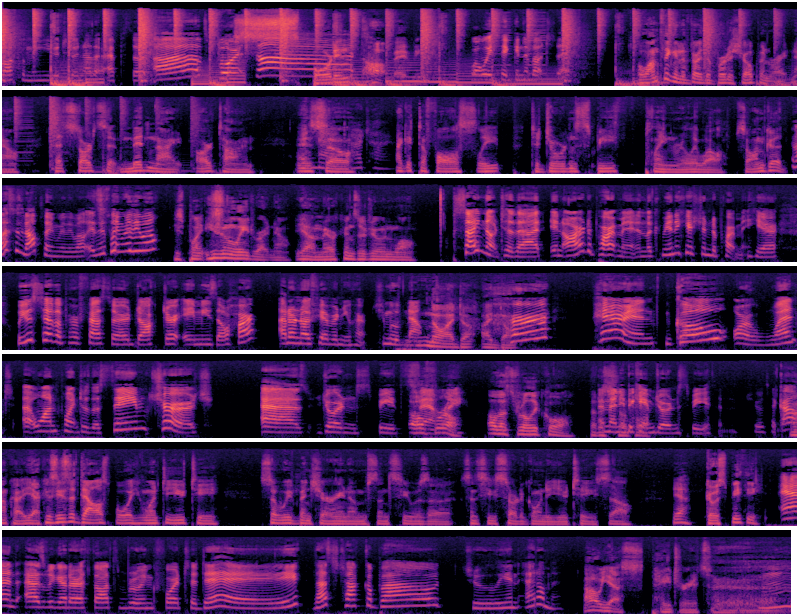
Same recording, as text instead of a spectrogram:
welcoming you to another episode of Sports Thoughts. Sporting thought, baby. What are we thinking about today? Oh, I'm thinking of the British Open right now. That starts at midnight our time, and Midnight so time. I get to fall asleep to Jordan Spieth playing really well. So I'm good. Unless he's not playing really well. Is he playing really well? He's playing. He's in the lead right now. Yeah, Americans are doing well. Side note to that, in our department, in the communication department here, we used to have a professor, Dr. Amy Zohar. I don't know if you ever knew her. She moved now. No, I don't. I don't. Her parents go or went at one point to the same church as Jordan Spieth's oh, family. for real? Oh, that's really cool. That is And then so he became cool. Jordan Spieth, and she was like, "Oh, Okay, yeah, because he's a Dallas boy. He went to UT, so we've been cheering him since he was a since he started going to UT. So yeah, go Spiethy. And as we get our thoughts brewing for today, let's talk about Julian Edelman. Oh yes, Patriots. Mm.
